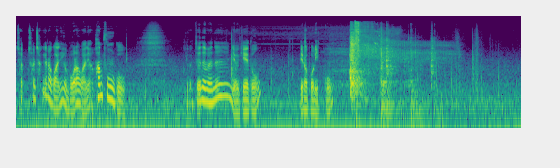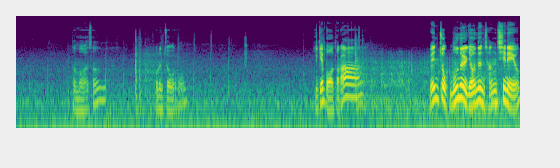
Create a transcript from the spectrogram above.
철, 철창이라고? 이거 뭐라고 하냐? 환풍구 이걸 뜯으면은 여기에도 미러볼이 있고. 넘어가서 오른쪽으로. 이게 뭐더라? 왼쪽 문을 여는 장치네요.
